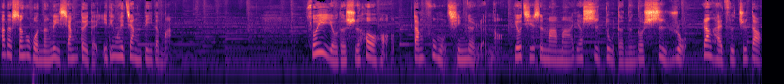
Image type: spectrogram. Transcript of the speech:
他的生活能力相对的一定会降低的嘛。所以有的时候哈，当父母亲的人哦，尤其是妈妈，要适度的能够示弱，让孩子知道。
